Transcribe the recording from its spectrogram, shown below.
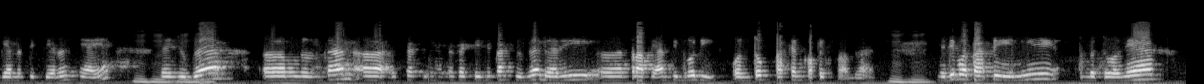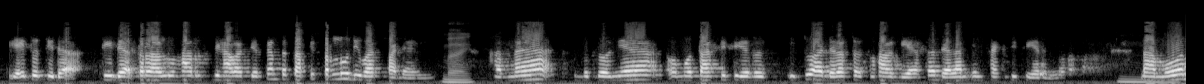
genetik virusnya ya, mm-hmm. dan juga uh, menurunkan uh, efektivitas juga dari uh, terapi antibodi untuk pasien COVID-19. Mm-hmm. Jadi mutasi ini sebetulnya yaitu tidak tidak terlalu harus dikhawatirkan tetapi perlu diwaspadai. Baik. Karena sebetulnya eh, mutasi virus itu adalah suatu hal biasa dalam infeksi virus. Hmm. Namun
